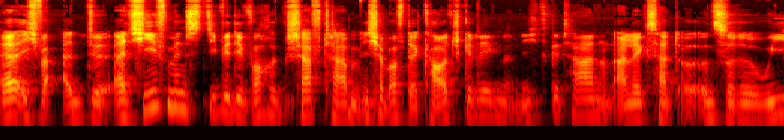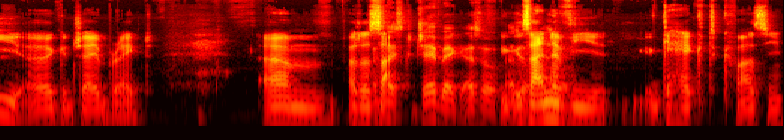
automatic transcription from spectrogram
Äh, ich war, äh, Achievements, die wir die Woche geschafft haben, ich habe auf der Couch gelegen und nichts getan und Alex hat unsere Wii äh, gejailbreakt. Ähm, oder Das sa heißt JBack, also, also seine also Wii gehackt quasi.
